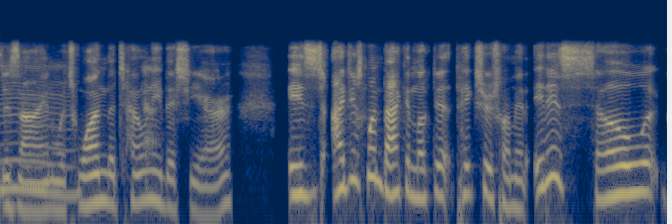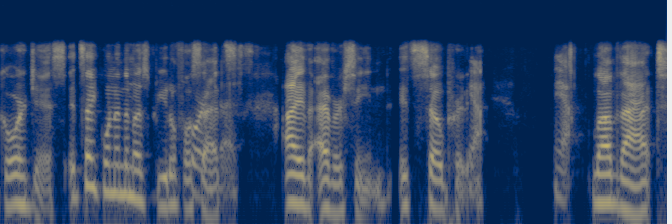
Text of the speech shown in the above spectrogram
design, which Mm, won the Tony this year, is I just went back and looked at pictures from it. It is so gorgeous. It's like one of the most beautiful sets I've ever seen. It's so pretty. Yeah. Yeah. Love that.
